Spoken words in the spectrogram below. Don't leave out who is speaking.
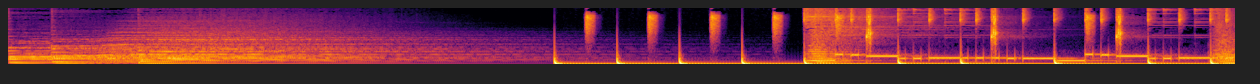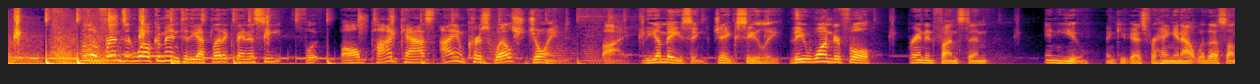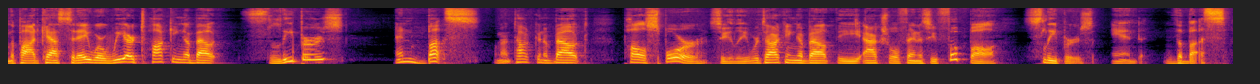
Speaker 1: Hello, friends, and welcome into the Athletic Fantasy Football Podcast. I am Chris Welsh, joined by the amazing Jake Ciely, the wonderful Brandon Funston, and you. Thank you guys for hanging out with us on the podcast today, where we are talking about sleepers and Bus. We're not talking about Paul Sporer, Ciely. We're talking about the actual fantasy football sleepers and the bus.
